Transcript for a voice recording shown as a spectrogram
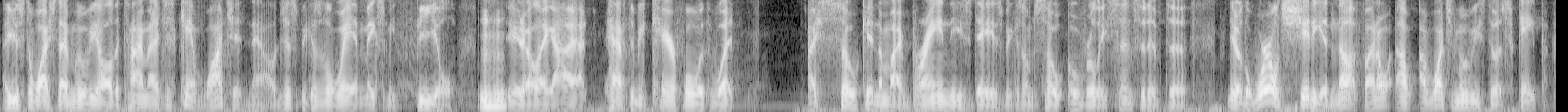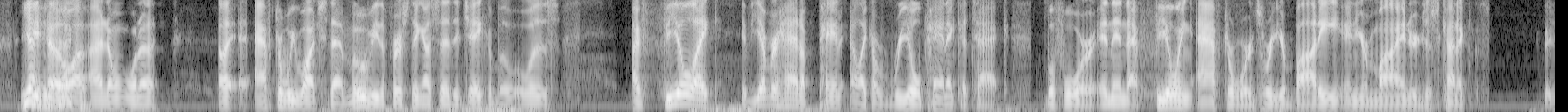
I used to watch that movie all the time, and I just can't watch it now just because of the way it makes me feel. Mhm. You know, like I have to be careful with what I soak into my brain these days because I'm so overly sensitive to you know the world's shitty enough. I don't I, I watch movies to escape. Yeah, you know, exactly. I, I don't want to. After we watched that movie, the first thing I said to Jacob was, I feel like if you ever had a pan like a real panic attack before, and then that feeling afterwards where your body and your mind are just kind of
